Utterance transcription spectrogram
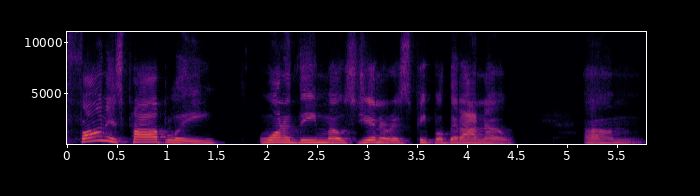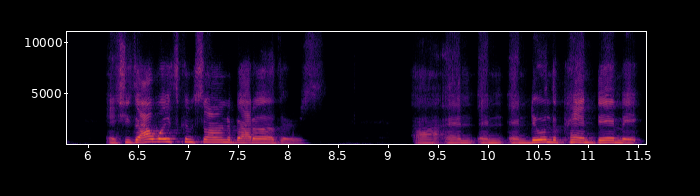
Fawn is probably one of the most generous people that I know. Um, and she's always concerned about others. Uh, and and and during the pandemic,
